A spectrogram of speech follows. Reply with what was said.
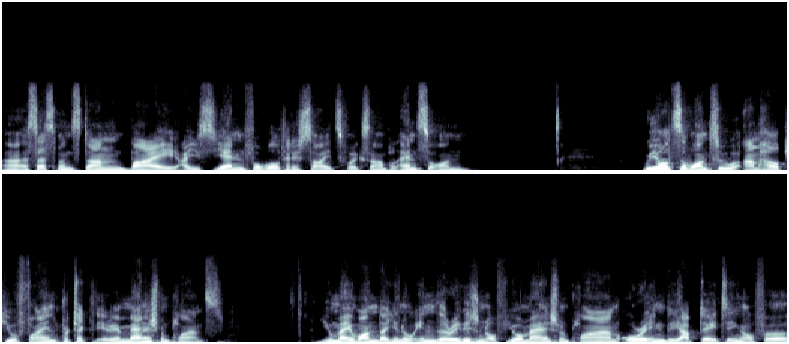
uh, assessments done by IUCN for World Heritage Sites, for example, and so on. We also want to um, help you find protected area management plans you may wonder, you know, in the revision of your management plan or in the updating of a,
